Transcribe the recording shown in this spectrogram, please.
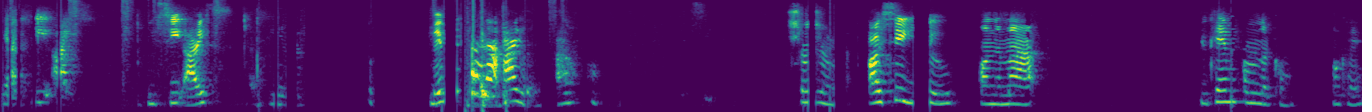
Yeah, I see ice. You see ice? I see. Maybe it's on that island. I don't know. I see. Treasure map. I see you on the map. You came from the com. Okay.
